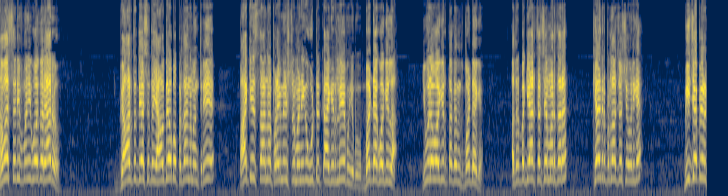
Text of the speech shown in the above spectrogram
ನವಾಜ್ ಶರೀಫ್ ಮನೆಗೆ ಹೋದವ್ರು ಯಾರು? ಭಾರತ ದೇಶದ ಯಾವುದೇ ಒಬ್ಬ ಪ್ರಧಾನಮಂತ್ರಿ ಪಾಕಿಸ್ತಾನ ಪ್ರೈಮ್ ಮಿನಿಸ್ಟರ್ ಮನೆಗೆ ಊಟಕ್ಕಾಗಿರಲಿ ಬರ್ಡೇಗೆ ಹೋಗಿಲ್ಲ. ಇವರೇ ಹೋಗಿರ್ತಕ್ಕಂಥ ಬರ್ಡೇಗೆ ಅದ್ರ ಬಗ್ಗೆ ಯಾರು ಚರ್ಚೆ ಮಾಡ್ತಾರೆ? ಕೇಳ್ರಿ ಪ್ರಹ್ಲಾದ್ ಜೋಶಿ ಅವರಿಗೆ. ಬಿ ಜೆ ಪಿಯವ್ರು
